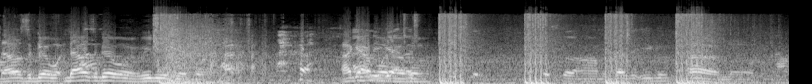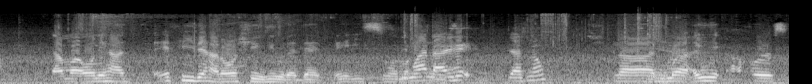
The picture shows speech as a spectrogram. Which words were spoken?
That was a good one. That was a good one. We did good though. I got only one get of them. It's the um, Desert Eagle. Oh man. That man only had, if he didn't have all shield, he would have dead. He's so You much. mind I hit? No? Nah, the man, he hit first.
